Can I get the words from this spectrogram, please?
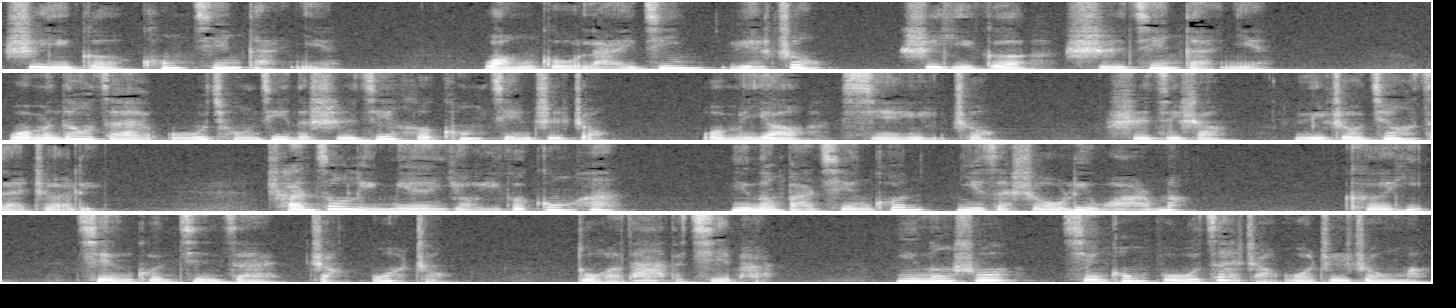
是一个空间概念；往古来今曰宙，是一个时间概念。我们都在无穷尽的时间和空间之中，我们要写宇宙。实际上，宇宙就在这里。禅宗里面有一个公案：你能把乾坤捏在手里玩吗？可以，乾坤尽在掌握中。多大的气派！你能说乾坤不在掌握之中吗？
